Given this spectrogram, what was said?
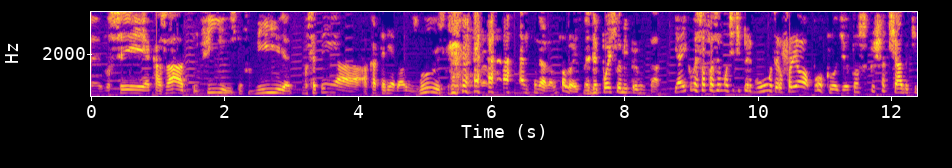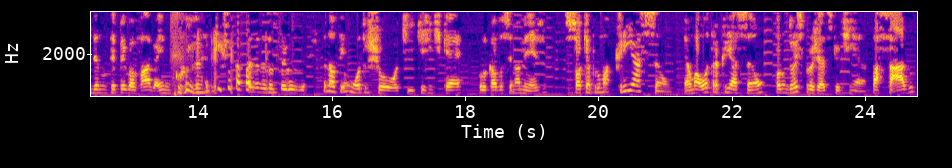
É, você é casado, tem filhos, tem família, você tem a, a carteirinha da ordem dos músicos. não, não, não falou isso, mas depois foi me perguntar. E aí começou a fazer um monte de perguntas. Eu falei, ó, oh, pô, Claude, eu tô super chateado aqui de não ter pego a vaga aí no curso, né? Por que, que você tá fazendo essas perguntas? Não, tem um outro show aqui que a gente quer colocar você na mesa só que é para uma criação. É uma outra criação. Foram dois projetos que eu tinha passado.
